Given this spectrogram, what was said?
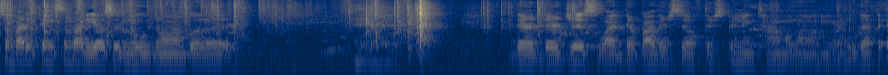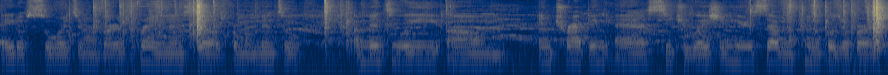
Somebody thinks somebody else has moved on, but they're they're just like they're by themselves. They're spending time alone here. We got the Eight of Swords in reverse, freeing themselves from a mental a mentally um, entrapping ass situation here. Seven of Pentacles reversed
